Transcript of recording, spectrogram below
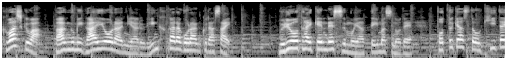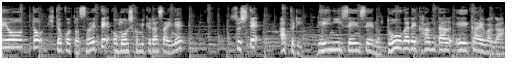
詳しくは番組概要欄にあるリンクからご覧ください。無料体験レッスンもやっていますのでポッドキャストを聞いたよと一言添えてお申し込みくださいね。そしてアプリレイニー先生の動画で簡単英会話が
